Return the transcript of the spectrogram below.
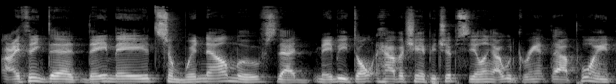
I think that they made some win now moves that maybe don't have a championship ceiling. I would grant that point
